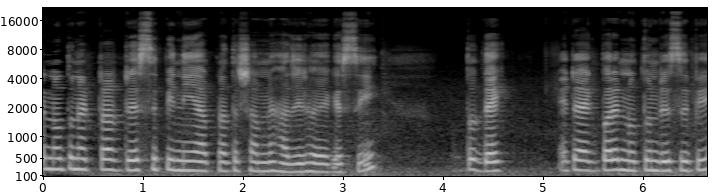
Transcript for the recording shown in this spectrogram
আজকে নতুন একটা রেসিপি নিয়ে আপনাদের সামনে হাজির হয়ে গেছি। তো দেখ, এটা একবারে নতুন রেসিপি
